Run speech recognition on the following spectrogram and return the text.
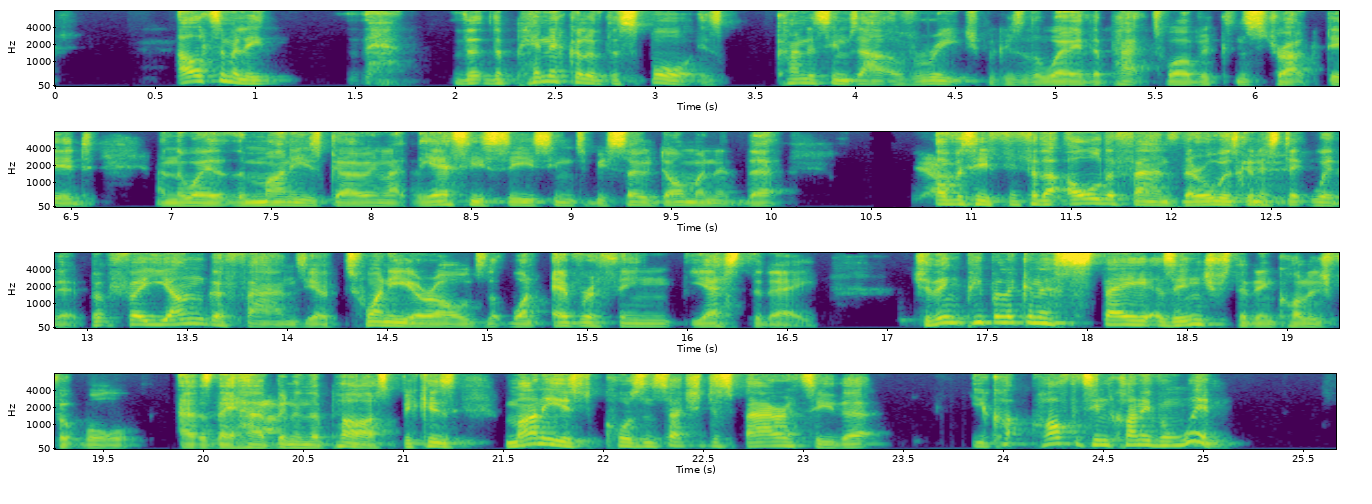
ultimately, the, the pinnacle of the sport is kind of seems out of reach because of the way the Pac 12 is constructed and the way that the money's going. Like the SEC seem to be so dominant that yeah. Obviously, for, for the older fans, they're always going to stick with it. But for younger fans, you know, 20 year olds that want everything yesterday, do you think people are going to stay as interested in college football as they have been in the past? Because money is causing such a disparity that you can't, half the team can't even win.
